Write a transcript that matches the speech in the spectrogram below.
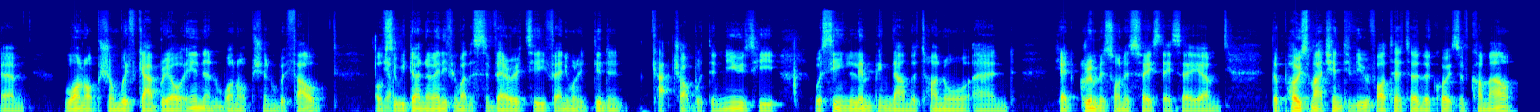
Um, one option with Gabriel in and one option without. Obviously, yep. we don't know anything about the severity. For anyone who didn't catch up with the news, he was seen limping down the tunnel and he had grimace on his face. They say um, the post-match interview with Arteta, the quotes have come out,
